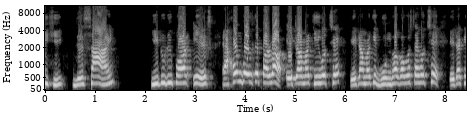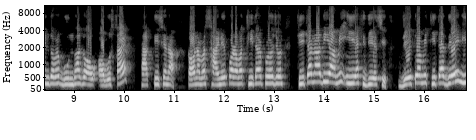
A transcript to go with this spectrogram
লিখি যে sine e to the power x এখন বলতে পারবা এটা আমার কি হচ্ছে? এটা আমার কি গুণভাগ অবস্থায় হচ্ছে? এটা কিন্তু আমার গুণভাগ অবস্থায় থাকতেছে না। কারণ আমার সাইনের পর আমার থিটার প্রয়োজন। থিটা না দিয়ে আমি ইএক্স দিয়েছি। যেহেতু আমি থিটা দেইনি,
